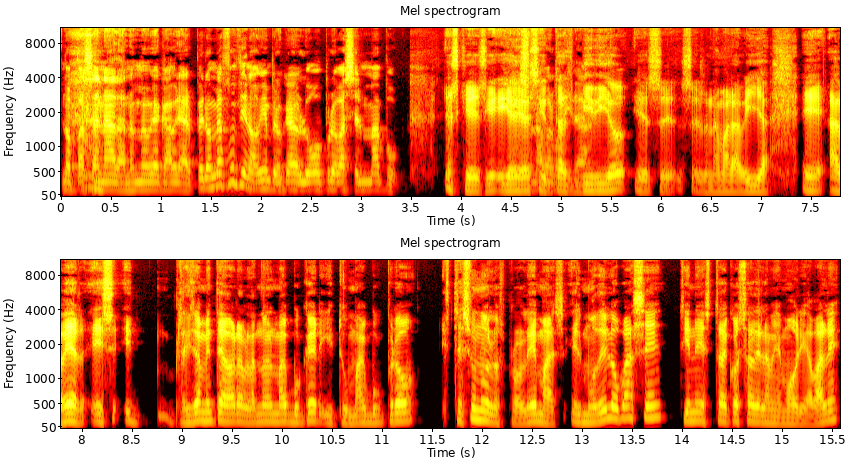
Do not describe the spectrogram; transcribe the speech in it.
no pasa nada, no me voy a cabrear. Pero me ha funcionado bien, pero claro, luego pruebas el MacBook. Es que si sientas vídeo, es, es, una maravilla. Eh, a ver, es eh, precisamente ahora hablando del MacBook Air y tu MacBook Pro, este es uno de los problemas. El modelo base tiene esta cosa de la memoria, ¿vale?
